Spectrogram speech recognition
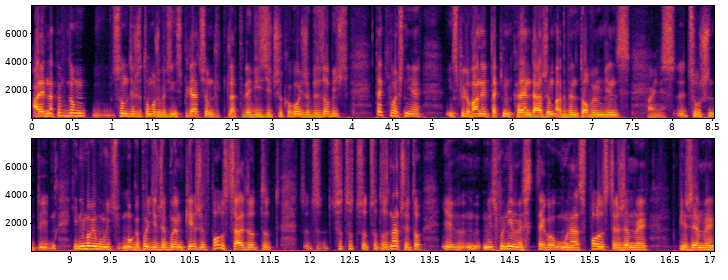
Ale na pewno sądzę, że to może być inspiracją dla, dla, telewizji czy kogoś, żeby zrobić taki właśnie inspirowany takim kalendarzem adwentowym, więc Fajnie. cóż, ja nie mogę mówić, mogę powiedzieć, że byłem pierwszy w Polsce, ale to, to, co, co, co, co to znaczy? To my słynimy z tego u nas w Polsce, że my bierzemy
